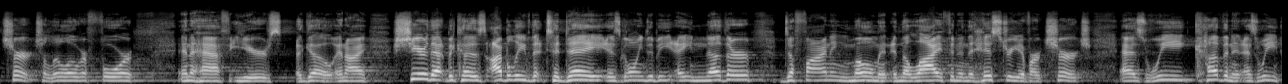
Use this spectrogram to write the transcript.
church a little over four and a half years ago. And I share that because I believe that today is going to be another defining moment in the life and in the history of our church as we covenant, as we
